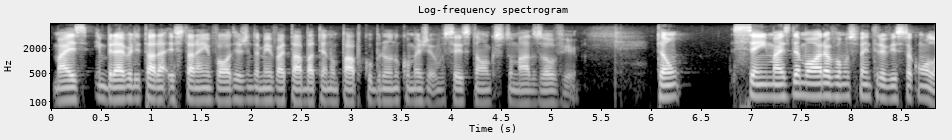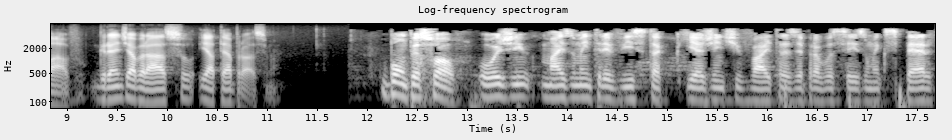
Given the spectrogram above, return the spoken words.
Mas em breve ele estará, estará em volta e a gente também vai estar tá batendo um papo com o Bruno, como vocês estão acostumados a ouvir. Então, sem mais demora, vamos para a entrevista com o Lavo. Grande abraço e até a próxima. Bom, pessoal, hoje mais uma entrevista que a gente vai trazer para vocês um expert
